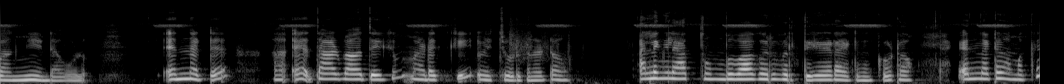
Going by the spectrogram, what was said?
ഭംഗി ഉണ്ടാവുള്ളൂ. എന്നിട്ട് താഴ്ഭാഗത്തേക്കും മടക്കി വെച്ച് കൊടുക്കണം കേട്ടോ. അല്ലെങ്കിൽ ആ തുമ്പ് ഭാഗം ഒരു വൃത്തികേടായിട്ട് നിൽക്കും കേട്ടോ. എന്നിട്ട് നമുക്ക്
